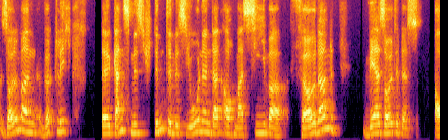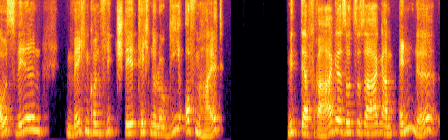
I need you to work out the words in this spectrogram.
soll man wirklich ganz bestimmte Missionen dann auch massiver fördern? Wer sollte das auswählen? In welchem Konflikt steht Technologieoffenheit mit der Frage sozusagen am Ende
